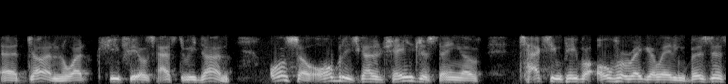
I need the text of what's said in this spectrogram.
uh, done what she feels has to be done. Also, Albany's got to change this thing of taxing people, over regulating business.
